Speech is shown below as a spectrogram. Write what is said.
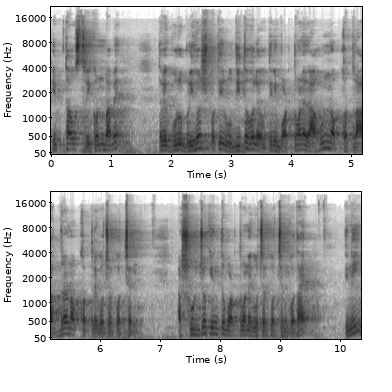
ফিফথ হাউস ত্রিকোণভাবে। তবে গুরু বৃহস্পতির উদিত হলেও তিনি বর্তমানে রাহুল নক্ষত্র, আদ্রা নক্ষত্রে গোচর করছেন। আর সূর্য কিন্তু বর্তমানে গোচর করছেন কোথায়? তিনি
